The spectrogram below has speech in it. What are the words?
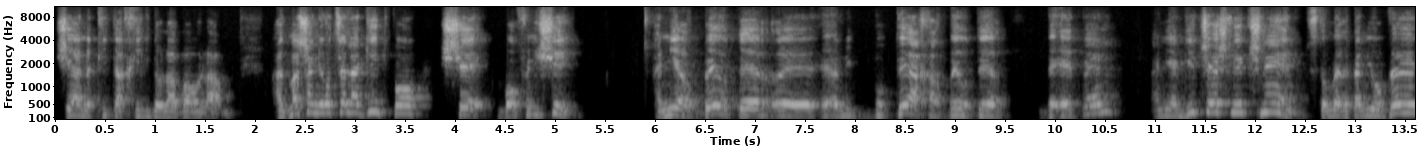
שהיא הענקית הכי גדולה בעולם. אז מה שאני רוצה להגיד פה, שבאופן אישי, אני הרבה יותר, אני בוטח הרבה יותר באפל, אני אגיד שיש לי את שניהם, זאת אומרת, אני עובד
